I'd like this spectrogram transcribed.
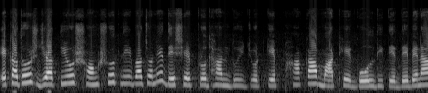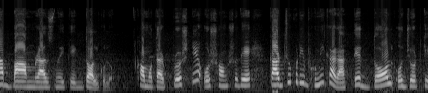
একাদশ জাতীয় সংসদ নির্বাচনে দেশের প্রধান দুই জোটকে ফাঁকা মাঠে গোল দিতে দেবে না বাম রাজনৈতিক দলগুলো। ক্ষমতার প্রশ্নে ও সংসদে কার্যকরী ভূমিকা রাখতে দল ও জোটকে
